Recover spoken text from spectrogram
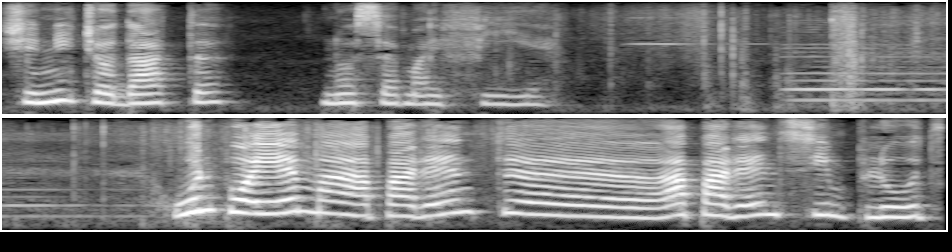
și niciodată nu o să mai fie. Un poem aparent, aparent simpluț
